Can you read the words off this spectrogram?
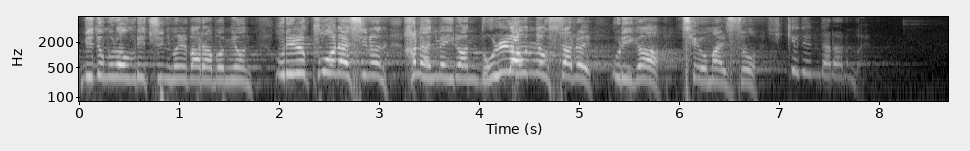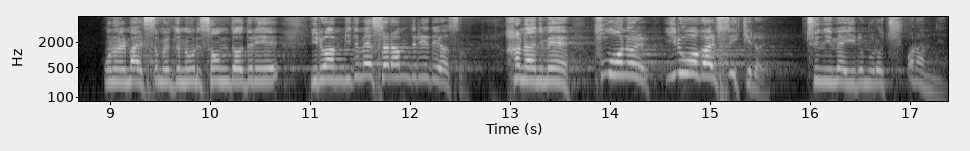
믿음으로 우리 주님을 바라보면 우리를 구원하시는 하나님의 이러한 놀라운 역사를 우리가 체험할 수 있게 된다는 거예요. 오늘 말씀을 듣는 우리 성도들이 이러한 믿음의 사람들이 되어서 하나님의 구원을 이루어갈 수 있기를 주님의 이름으로 축원합니다.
